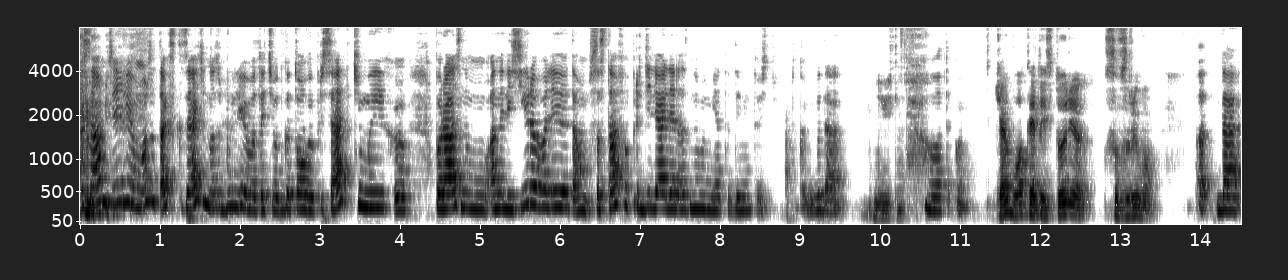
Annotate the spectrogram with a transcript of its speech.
На самом деле, можно так сказать, у нас были вот эти вот готовые присадки, мы их э, по-разному анализировали, там состав определяли разными методами, то есть как бы да. Удивительно. Было такое. У тебя была какая-то история со взрывом. А, да.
